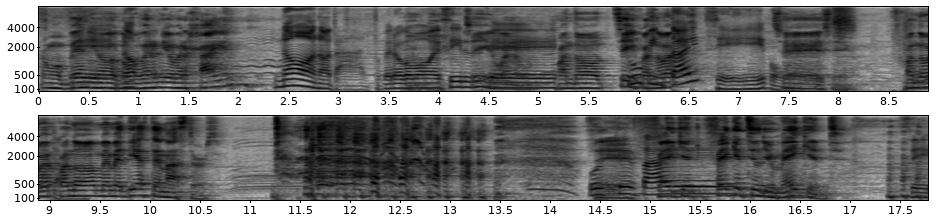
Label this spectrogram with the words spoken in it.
Como Bernio, Eh, como no. Bernio Verhagen. no, no tanto, pero como decir, Sí, eh, bueno. Cuando. Sí, ¿tú cuando. me- pintáis? Sí, po, Sí, sí. Cuando me, cuando me metí a este Masters. Usted Sí, sabe. Fake it, fake it till you make it. Sí,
